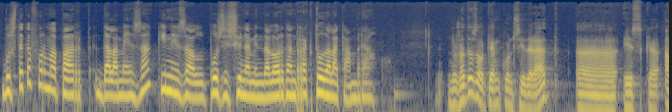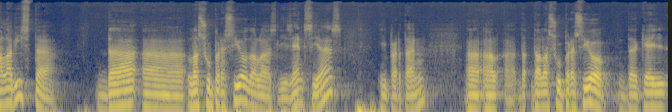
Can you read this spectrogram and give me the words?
Vostè que forma part de la mesa, quin és el posicionament de l'òrgan rector de la Cambra? Nosaltres el que hem considerat eh, és que a la vista de eh, la supressió de les llicències i, per tant, eh, eh, de, de la supressió d'aquell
